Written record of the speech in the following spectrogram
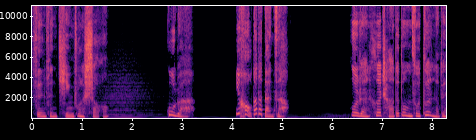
纷纷停住了手。顾软，你好大的胆子！顾软喝茶的动作顿了顿，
